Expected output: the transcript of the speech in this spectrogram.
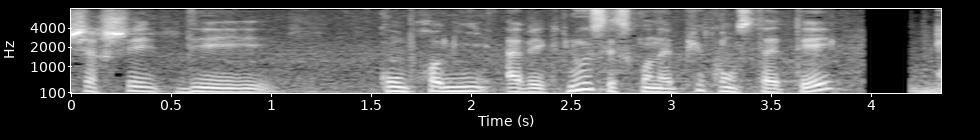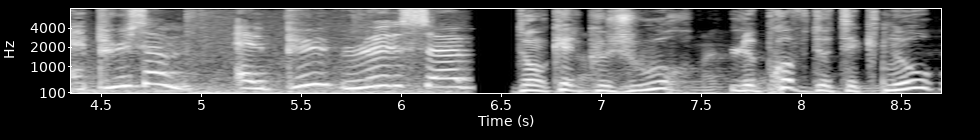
chercher des compromis avec nous. C'est ce qu'on a pu constater. Elle pue le seum Elle pue le seum Dans quelques jours, le prof de techno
